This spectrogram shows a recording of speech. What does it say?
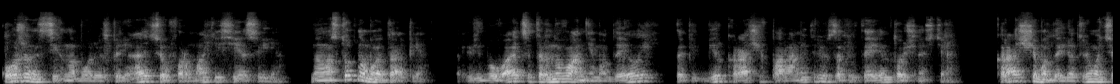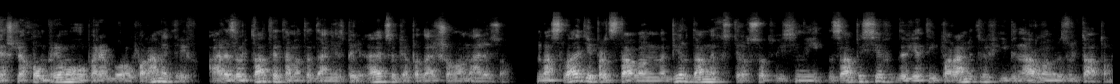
Кожен із цих наборів зберігається у форматі CSV. На наступному етапі відбувається тренування моделей та підбір кращих параметрів за критерієм точності. Кращі моделі отримуються шляхом прямого перебору параметрів, а результати та метадані зберігаються для подальшого аналізу. На слайді представлено набір даних з 308 записів, 9 параметрів і бінарного результату.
